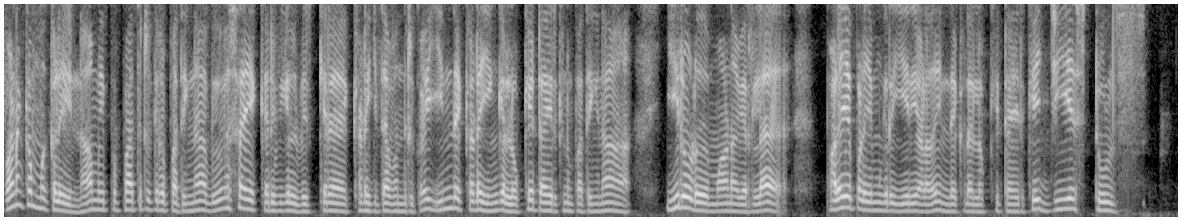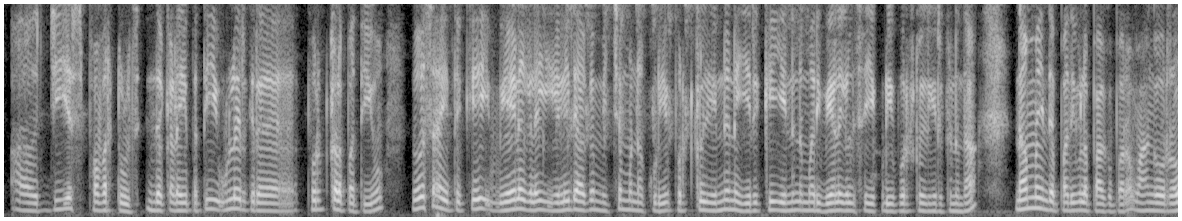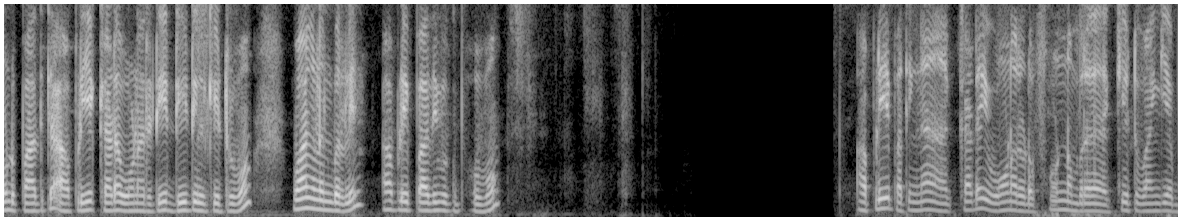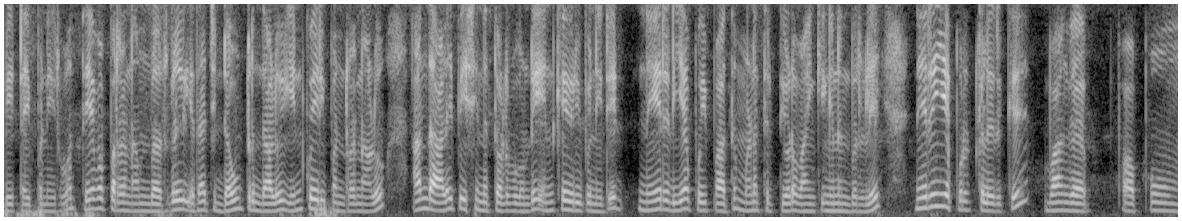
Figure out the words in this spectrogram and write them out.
வணக்கம் மக்களே நாம் இப்போ பார்த்துட்டு இருக்கிற பார்த்தீங்கன்னா விவசாய கருவிகள் விற்கிற கடைக்கு தான் வந்திருக்கோம். இந்த கடை எங்கே லொக்கேட் ஆகிருக்குன்னு பார்த்தீங்கன்னா ஈரோடு மாநகரில் பழையபாளையம்ங்கிற ஏரியாவில் தான் இந்த கடை லொக்கேட் ஆகிருக்கு GS tools GS power tools இந்த கடையை பற்றி உள்ளே இருக்கிற பொருட்களை பற்றியும் விவசாயத்துக்கு வேலைகளை எளிதாக மிச்சம் பண்ணக்கூடிய பொருட்கள் என்னென்ன இருக்குது என்னென்ன மாதிரி வேலைகள் செய்யக்கூடிய பொருட்கள் இருக்குன்னு தான் நம்ம இந்த பதிவில் பார்க்க போகிறோம் வாங்க ஒரு ரவுண்டு பார்த்துட்டு அப்படியே கடை ஓனர்கிட்டயே டீட்டெயில் கேட்டுருவோம். வாங்க நண்பர்களே அப்படியே பதிவுக்கு போவோம். அப்படியே பார்த்தீங்கன்னா கடை ஓனரோட ஃபோன் நம்பரை கேட்டு வாங்கி அப்படியே டைப் பண்ணிடுவோம். தேவைப்படுற நண்பர்கள் ஏதாச்சும் டவுட் இருந்தாலும் என்கொயரி பண்ணுறனாலும் அந்த அலைபேசி எண்ணை தொடர்பு கொண்டு என்கொயரி பண்ணிவிட்டு நேரடியாக போய் பார்த்து மன திருப்தியோடு வாங்கிக்கிங்க நண்பர்களே. நிறைய பொருட்கள் இருக்குது வாங்க பார்ப்போம்.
